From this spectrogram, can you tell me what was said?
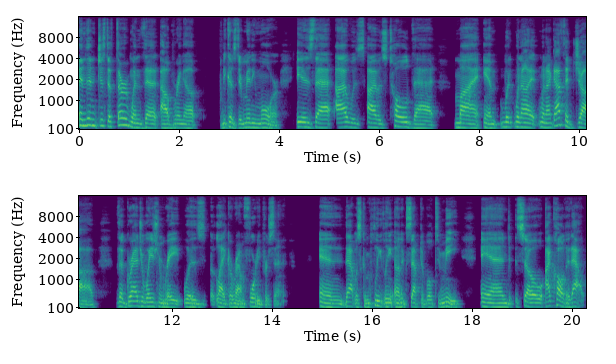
And then just a third one that I'll bring up because there are many more is that I was I was told that my and when when I when I got the job, the graduation rate was like around 40%. And that was completely unacceptable to me. And so I called it out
